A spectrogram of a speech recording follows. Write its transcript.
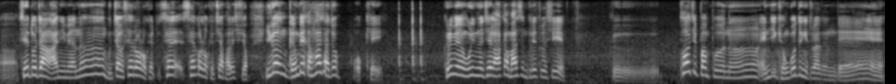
어, 제도장 아니면은 문짝을 새로로 교, 새, 새 걸로 교체 받으십시오. 이건 명백한 하자죠? 오케이. 그러면 우리는 제가 아까 말씀드렸듯이 그 퍼지 펌프는 엔진 경고등이 들어야 되는데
